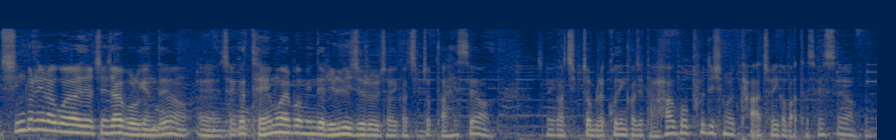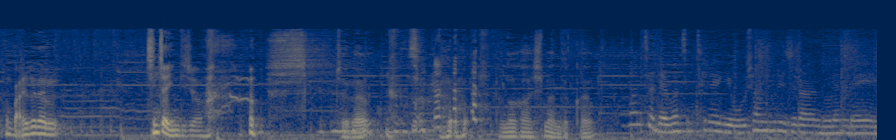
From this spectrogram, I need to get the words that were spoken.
싱글이라고 해야 될지는 잘 모르겠는데요. 예, 저희가 데모 앨범인데 release를 저희가 직접 다 했어요. 저희가 직접 레코딩까지 다 하고 producing을 다 저희가 맡아서 했어요. 말 그대로 진짜 인디죠. 제가요? 누나가 하시면 안 될까요? 첫 번째, 네 번째 트랙이 Ocean Breeze라는 노래인데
